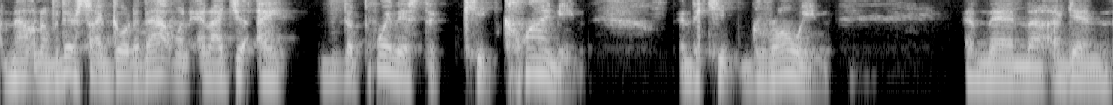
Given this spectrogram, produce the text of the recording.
a mountain over there, so I go to that one, and I just I the point is to keep climbing and to keep growing, and then uh, again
